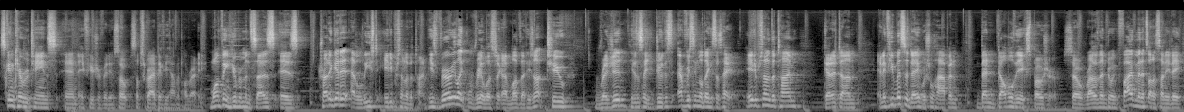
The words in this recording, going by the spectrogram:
skincare routines in a future video, so subscribe if you haven't already. One thing Huberman says is try to get it at least 80% of the time. He's very like realistic, I love that. He's not too rigid. He doesn't say do this every single day. He says, hey, 80% of the time, get it done. And if you miss a day, which will happen, then double the exposure. So rather than doing five minutes on a sunny day,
